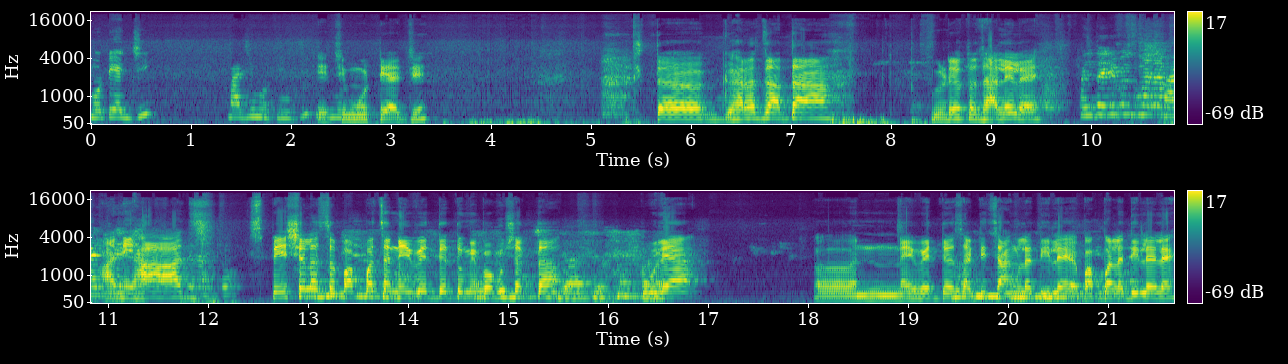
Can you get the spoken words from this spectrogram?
मोठी आजी. माझी मोठी आजी. याची मोठी आजी. तर घराचा आता व्हिडिओ तर झालेला आहे. आणि हा आज स्पेशल असं बाप्पाचा नैवेद्य तुम्ही बघू शकता. पुऱ्या नैवेद्यासाठी चांगला दिलंय बाप्पाला दिलेलं आहे.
